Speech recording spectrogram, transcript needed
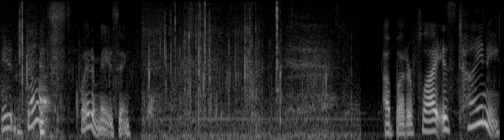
It does. It's quite amazing. A butterfly is tiny.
